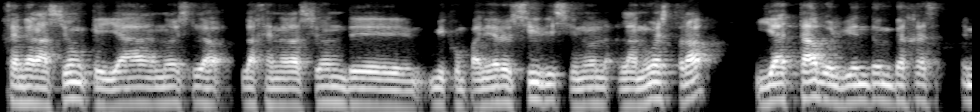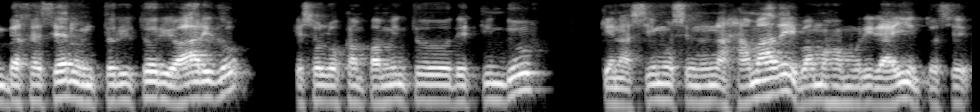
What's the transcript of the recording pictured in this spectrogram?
generación, que ya no es la, generación de mi compañero Sidi, sino la nuestra, ya está volviendo a envejecer, envejecer un territorio árido, que son los campamentos de Tinduf, que nacimos en una jamada y vamos a morir ahí. Entonces,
